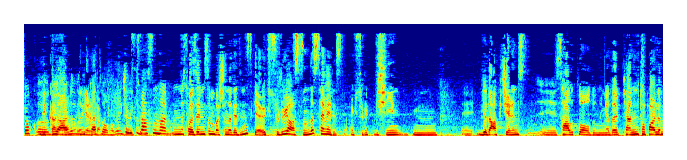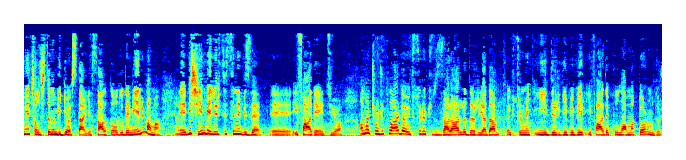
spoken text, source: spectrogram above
çok e, Dikkatli duyarlı ve dikkatli gerekiyor. olmaları Şimdi gerekiyor. siz aslında sözlerinizin başında dediniz ki öksürüğü aslında severiz. Öksürük bir şeyin ya da akciğerin e, sağlıklı olduğunun ya da kendini toparlamaya çalıştığının bir göstergesi. Sağlıklı olduğu demeyelim ama e, bir şeyin belirtisini bize e, ifade ediyor. Ama çocuklarda öksürük zararlıdır ya da öksürmek iyidir gibi bir ifade kullanmak doğru mudur?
